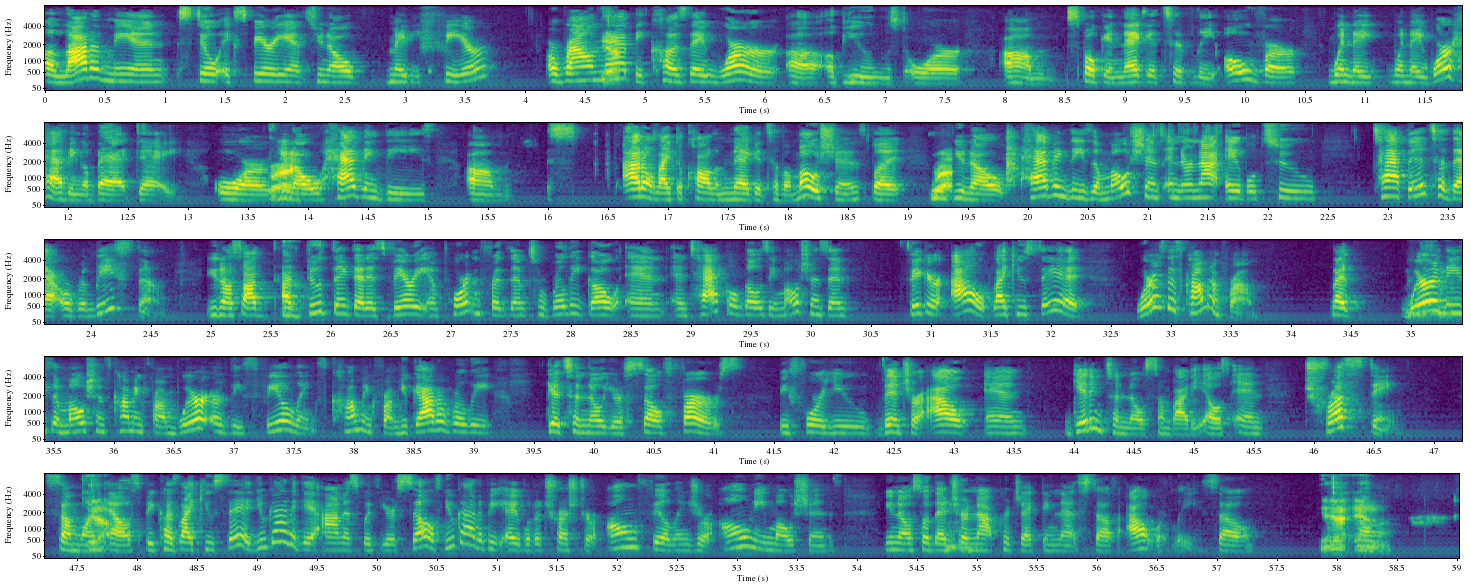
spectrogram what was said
a lot of men still experience you know maybe fear around yeah. that because they were uh, abused or um, spoken negatively over when they when they were having a bad day or right. you know having these um, I don't like to call them negative emotions, but right. you know having these emotions and they're not able to tap into that or release them. You know so I, I do think that it's very important for them to really go and and tackle those emotions and figure out like you said where's this coming from? Like where mm-hmm. are these emotions coming from? Where are these feelings coming from? You got to really get to know yourself first before you venture out and getting to know somebody else. And trusting someone yeah. else because like you said you got to get honest with yourself you got to be able to trust your own feelings your own emotions you know, so that mm-hmm. you're not projecting that stuff outwardly. So, yeah, and uh,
